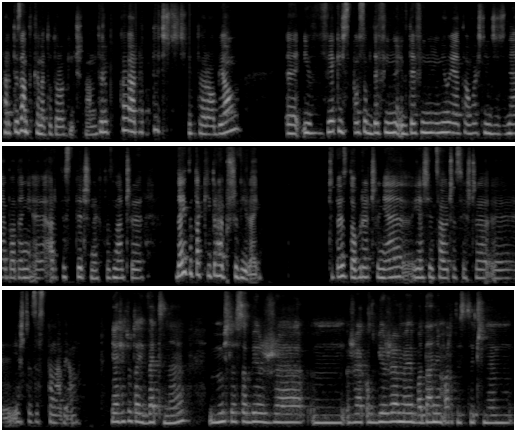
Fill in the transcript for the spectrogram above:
partyzantkę metodologiczną. Tylko artyści to robią, y, i w jakiś sposób defini- definiuje to właśnie dziedzinę badań artystycznych, to znaczy daje to taki trochę przywilej. Czy to jest dobre, czy nie, ja się cały czas jeszcze, jeszcze zastanawiam. Ja się tutaj wetnę. Myślę sobie, że, mm, że jak odbierzemy badaniom artystycznym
